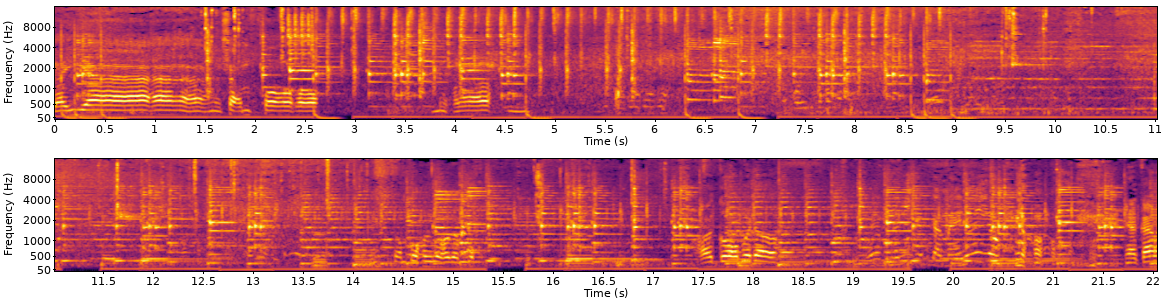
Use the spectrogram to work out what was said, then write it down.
Sayang sampah. Muhlah. Sampah ni sampah. Harga apa dah? Eh, benda ni bukan main ni. yo. Yang akan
